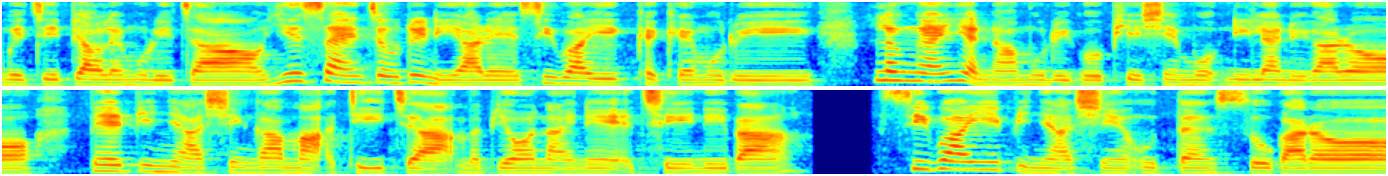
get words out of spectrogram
ငွေကြေးပြောင်းလဲမှုတွေကြောင့်ရင်ဆိုင်ကြုံတွေ့နေရတဲ့စီးပွားရေးခက်ခဲမှုတွေလုပ်ငန်းရန်နာမှုတွေကိုဖြေရှင်းမှုနည်းလမ်းတွေကတော့ဘယ်ပညာရှင်ကမှအတိအကျမပြောနိုင်တဲ့အခြေအနေပါစီးပွားရေးပညာရှင်ဦးတန်းဆိုကတော့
